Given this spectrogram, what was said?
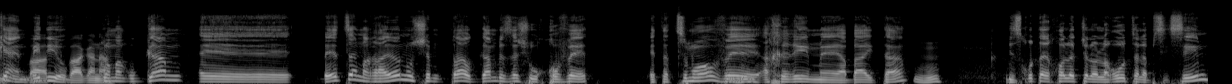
כן, ב- בדיוק. בהגנה. כלומר, הוא גם... אה, בעצם הרעיון הוא שטראוט, גם בזה שהוא חובט את עצמו ואחרים אה, הביתה, מהמם. בזכות היכולת שלו לרוץ על הבסיסים,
